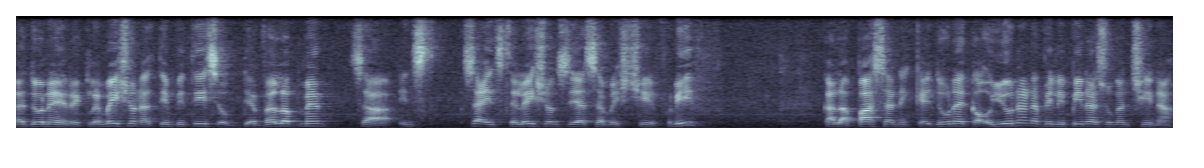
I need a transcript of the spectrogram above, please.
na dunay reclamation activities o development sa sa installations diya sa Mischief Reef kalapasan ni kay dunay kauyunan na Pilipinas ug ang China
